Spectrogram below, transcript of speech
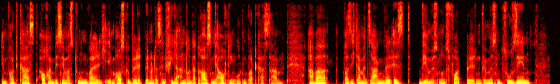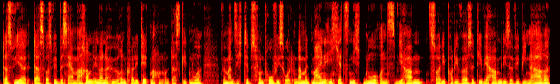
im Podcast auch ein bisschen was tun, weil ich eben ausgebildet bin und das sind viele andere da draußen ja auch, die einen guten Podcast haben. Aber was ich damit sagen will, ist, wir müssen uns fortbilden. Wir müssen zusehen, dass wir das, was wir bisher machen, in einer höheren Qualität machen. Und das geht nur, wenn man sich Tipps von Profis holt. Und damit meine ich jetzt nicht nur uns. Wir haben zwar die Podiversity, wir haben diese Webinare,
